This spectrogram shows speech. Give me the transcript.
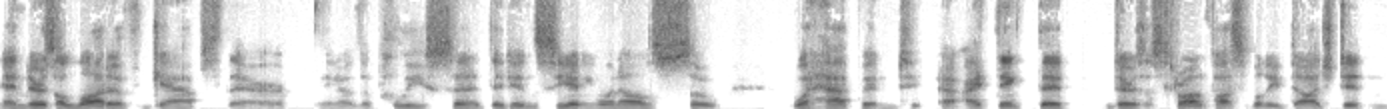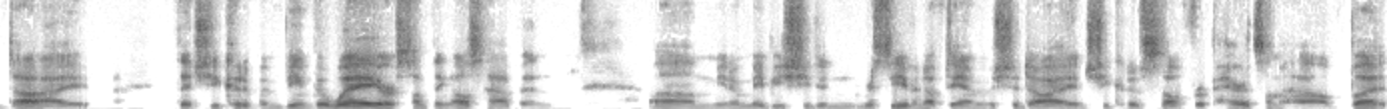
And there's a lot of gaps there. You know the police said they didn't see anyone else. So what happened? I think that there's a strong possibility Dahj didn't die that she could have been beamed away or something else happened um, you know maybe she didn't receive enough damage to die and she could have self-repaired somehow but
